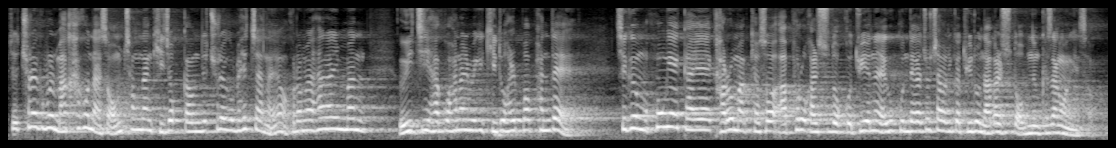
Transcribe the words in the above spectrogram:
이제 출애굽을 막 하고 나서 엄청난 기적 가운데 출애굽을 했잖아요. 그러면 하나님만 의지하고 하나님에게 기도할 법한데 지금 홍해가에 가로막혀서 앞으로 갈 수도 없고 뒤에는 애국 군대가 쫓아오니까 뒤로 나갈 수도 없는 그 상황에서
